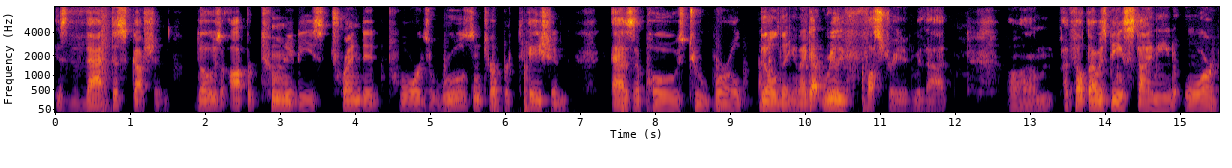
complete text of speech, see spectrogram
is that discussion. Those opportunities trended towards rules interpretation as opposed to world building. And I got really frustrated with that. Um, I felt I was being stymied, or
